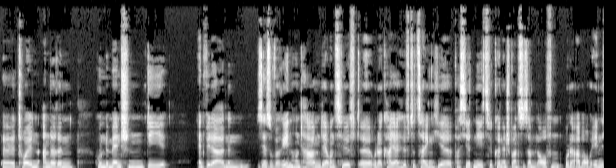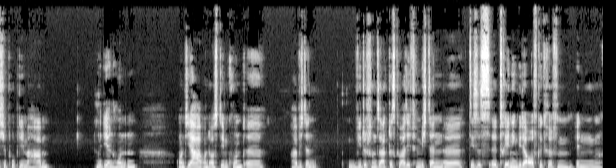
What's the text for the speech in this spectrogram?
äh, tollen anderen Hundemenschen, die entweder einen sehr souveränen Hund haben, der uns hilft äh, oder Kaya hilft zu zeigen, hier passiert nichts, wir können entspannt zusammen laufen oder aber auch ähnliche Probleme haben mit ihren Hunden. Und ja, und aus dem Grund äh, habe ich dann, wie du schon sagtest, quasi für mich dann äh, dieses äh, Training wieder aufgegriffen, in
